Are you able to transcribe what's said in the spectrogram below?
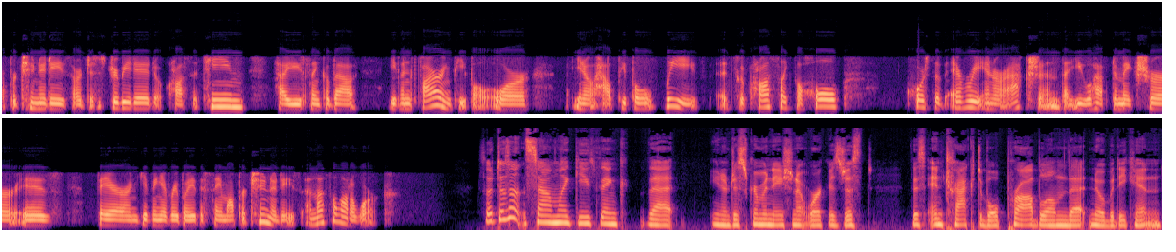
opportunities are distributed across a team, how you think about even firing people or you know how people leave. It's across like the whole course of every interaction that you have to make sure is fair and giving everybody the same opportunities. And that's a lot of work. So it doesn't sound like you think that, you know, discrimination at work is just this intractable problem that nobody can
